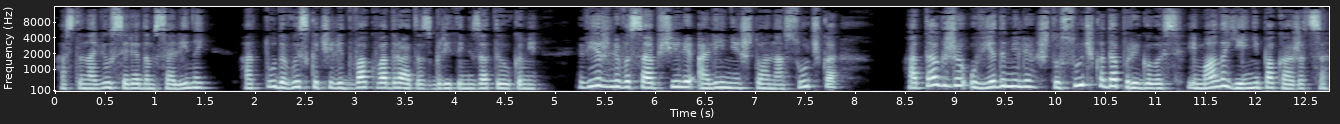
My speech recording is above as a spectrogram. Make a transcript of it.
остановился рядом с Алиной, оттуда выскочили два квадрата с бритыми затылками, вежливо сообщили Алине, что она сучка, а также уведомили, что сучка допрыгалась и мало ей не покажется.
